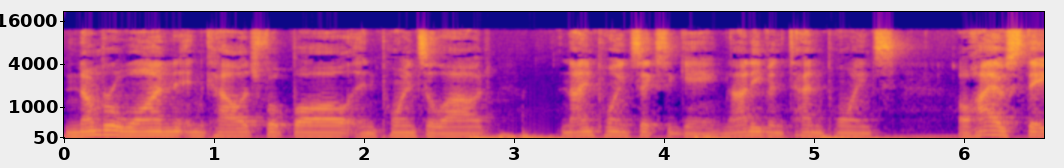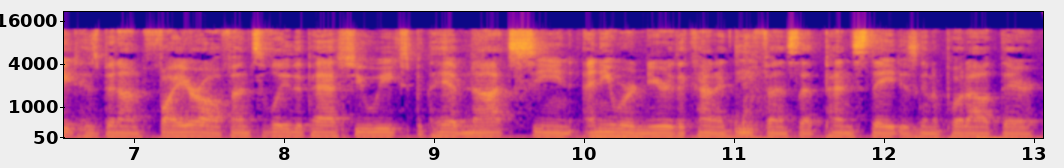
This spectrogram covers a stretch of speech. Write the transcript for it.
Number one in college football in points allowed, 9.6 a game, not even 10 points. Ohio State has been on fire offensively the past few weeks, but they have not seen anywhere near the kind of defense that Penn State is going to put out there.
